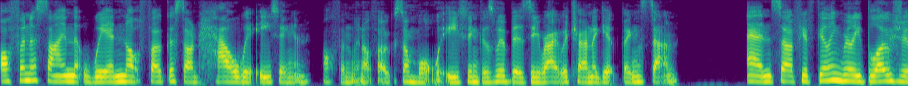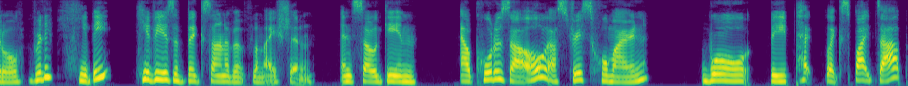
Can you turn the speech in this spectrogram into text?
often a sign that we're not focused on how we're eating. And often we're not focused on what we're eating because we're busy, right? We're trying to get things done. And so if you're feeling really bloated or really heavy, heavy is a big sign of inflammation. And so again, our cortisol, our stress hormone, will be like spiked up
